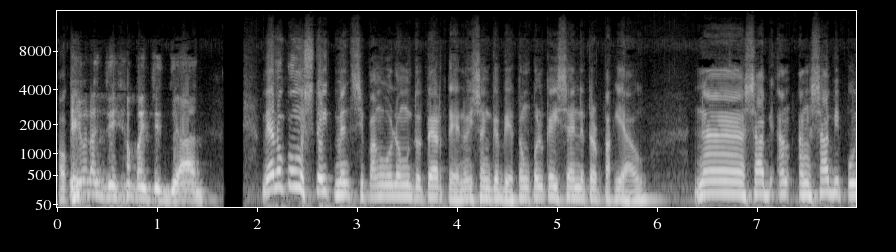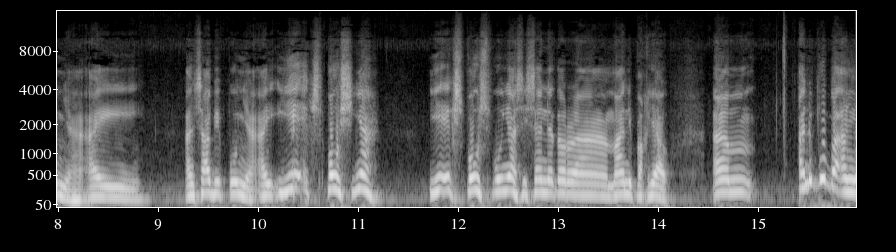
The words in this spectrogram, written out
Okay. Yun ang di maintindihan. Meron pong statement si Pangulong Duterte no isang gabi tungkol kay Senator Pacquiao na sabi ang, ang sabi po niya ay ang sabi po niya ay i-expose niya. I-expose po niya si Senator ah, Manny Pacquiao. Um, ano po ba ang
